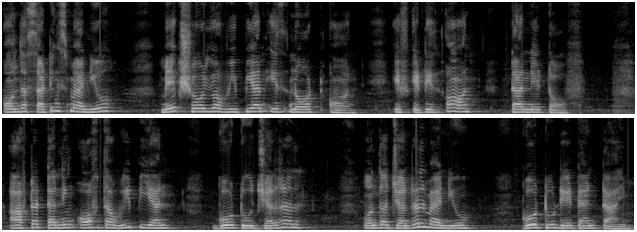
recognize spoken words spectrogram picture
On the settings menu, make sure your VPN is not on. If it is on, turn it off. After turning off the VPN, go to General. On the General menu, go to Date and Time.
